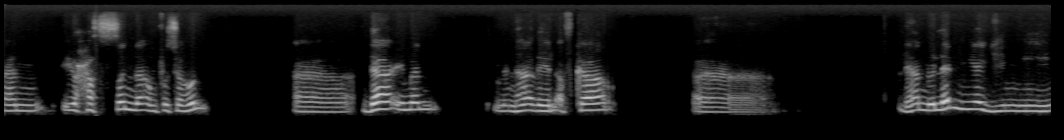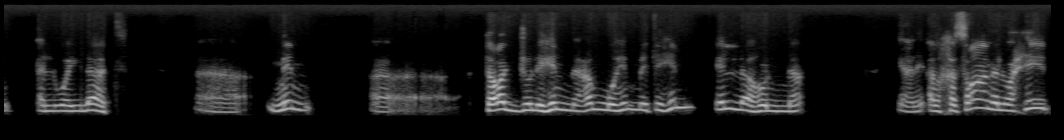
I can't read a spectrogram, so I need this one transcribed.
أن يحصن أنفسهن دائما من هذه الأفكار لأنه لن يجني الويلات من ترجلهن عن مهمتهن إلا هن. يعني الخسران الوحيد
